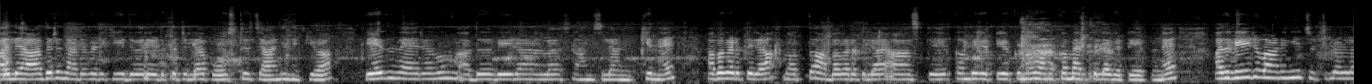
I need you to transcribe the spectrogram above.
അതിൽ യാതൊരു നടപടിക്ക് ഇതുവരെ എടുത്തിട്ടില്ല. പോസ്റ്റ് ചാഞ്ഞ് നിൽക്കുക. ഏത് നേരവും അത് വീഴാനുള്ള ചാൻസിലാണ് നിൽക്കുന്നത് അപകടത്തിലാണ് മൊത്തം അപകടത്തിലാണ് ആ സ്റ്റേ കമ്പി കെട്ടിയേക്കുന്നത് ഉണക്കമരത്തിലാണ് കെട്ടിയേക്കുന്നത് അത് വീഴുവാണെങ്കിൽ ചുറ്റിലുള്ള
